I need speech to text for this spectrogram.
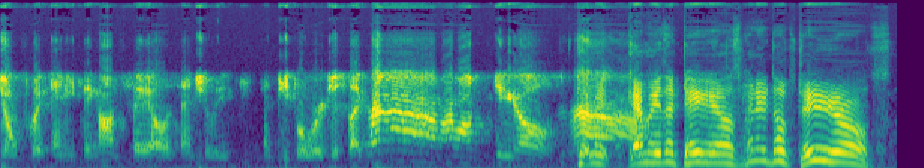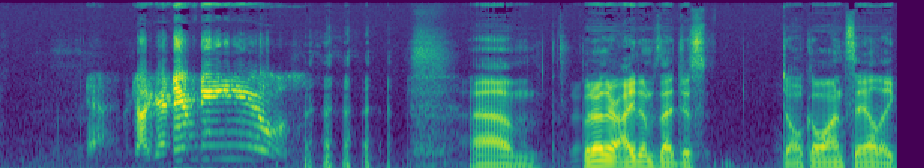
don't put anything on sale, essentially. And people were just like, "Rah, I want deals. Give me, give me the deals. We need those deals. Yeah, gotta get them deals. Um, but are there items that just don't go on sale? Like,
